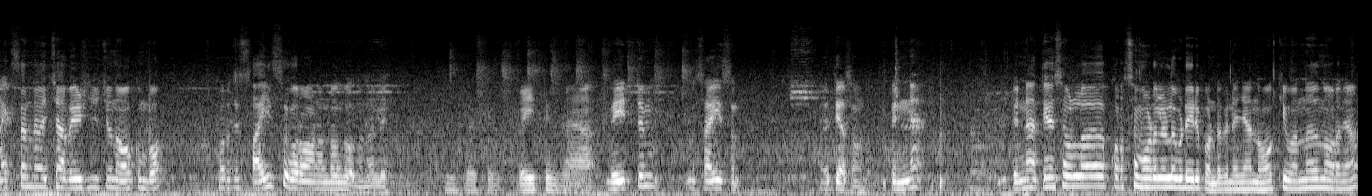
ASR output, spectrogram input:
ആക്സറിനെ വെച്ച് അപേക്ഷിച്ച് നോക്കുമ്പോൾ കുറച്ച് സൈസ് കുറവാണുണ്ടെന്ന് തോന്നുന്നു അല്ലേ? വെയിറ്റ് വെയിറ്റും സൈസും വ്യത്യാസമുണ്ട്. പിന്നെ പിന്നെ അത്യാവശ്യമുള്ള കുറച്ച് മോഡലുകൾ ഇവിടെ ഇരിപ്പുണ്ട്. പിന്നെ ഞാൻ നോക്കി വന്നതെന്ന് പറഞ്ഞാൽ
